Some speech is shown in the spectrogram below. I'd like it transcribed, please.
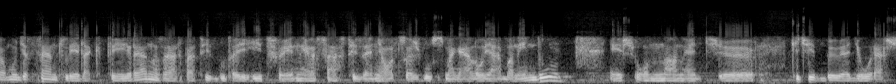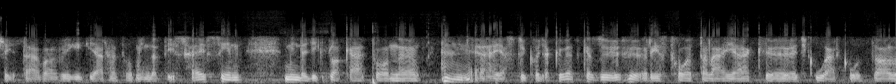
amúgy a Szentlélek téren, az Árpád híd Budai hídfőjénél 118-as busz megállójában indul, és onnan egy kicsit bő egy órás sétával végigjárható mind a tíz helyszín. Mindegyik plakáton elhelyeztük, hogy a következő részt hol ahol találják egy QR kóddal,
